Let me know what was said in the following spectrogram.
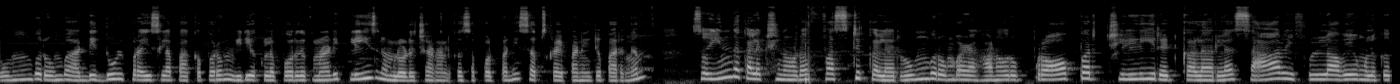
ரொம்ப ரொம்ப அடி தூள் ப்ரைஸில் பார்க்க போகிறோம் வீடியோக்குள்ளே போகிறதுக்கு முன்னாடி ப்ளீஸ் நம்மளோட சேனலுக்கு சப்போர்ட் பண்ணி சப்ஸ்கிரைப் பண்ணிட்டு பாருங்கள் ஸோ இந்த கலெக்ஷனோட ஃபஸ்ட்டு கலர் ரொம்ப ரொம்ப அழகான ஒரு ப்ராப்பர் சில்லி ரெட் கலரில் சாரீ ஃபுல்லாகவே உங்களுக்கு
